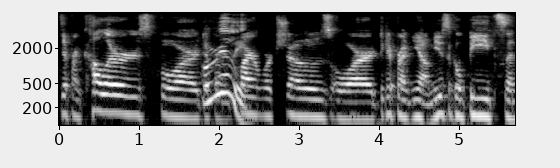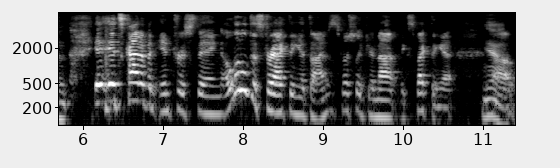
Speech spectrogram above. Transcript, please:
different colors for Oh, different really? fireworks shows or different, you know, musical beats. And it, it's kind of an interesting, a little distracting at times, especially if you're not expecting it. Yeah. Uh,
